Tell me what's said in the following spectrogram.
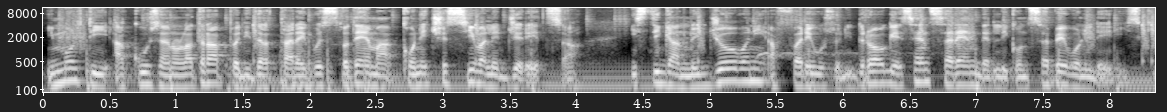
In molti accusano la trap di trattare questo tema con eccessiva leggerezza, istigando i giovani a fare uso di droghe senza renderli consapevoli dei rischi.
